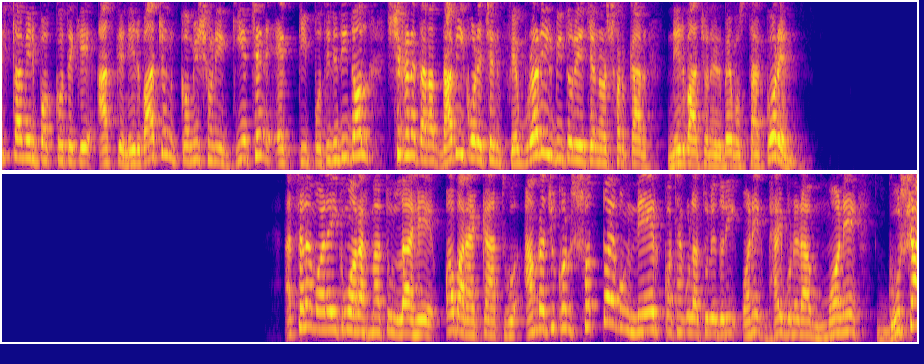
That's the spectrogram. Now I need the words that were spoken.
ইসলামের পক্ষ থেকে আজকে নির্বাচন কমিশনে গিয়েছেন একটি প্রতিনিধি দল। সেখানে তারা দাবি করেছেন, ফেব্রুয়ারির ভিতরে যেন সরকার নির্বাচনের ব্যবস্থা করেন। আসসালামু আলাইকুম রহমাতুল্লাহ অবারাকাতু আমরা যখন সত্য এবং ন্যায়ের কথাগুলো তুলে ধরি, অনেক ভাই বোনেরা মনে গোসা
